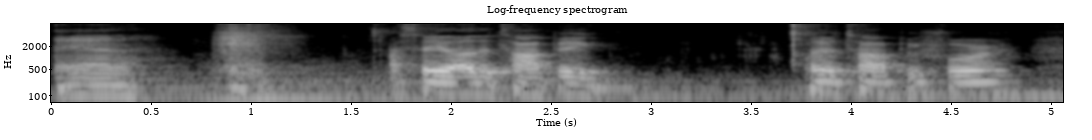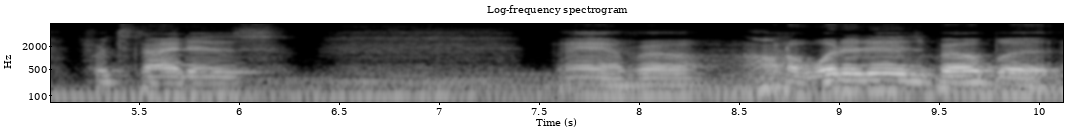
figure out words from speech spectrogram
And I say the other topic. Other topic for for tonight is Man, bro. I don't know what it is, bro, but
